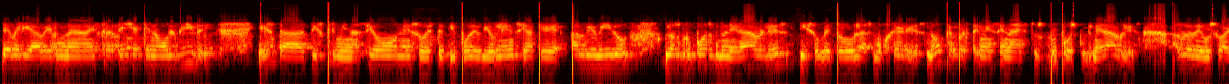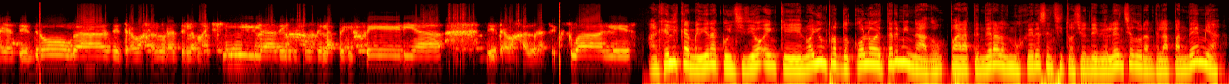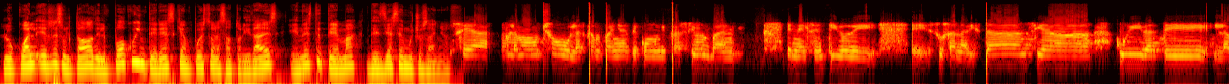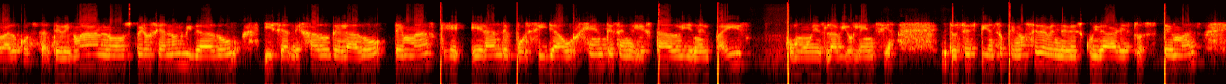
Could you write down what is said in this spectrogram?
debería haber una estrategia que no olvide estas discriminaciones o este tipo de violencia que han vivido los grupos vulnerables y sobre todo las mujeres, ¿no? Que pertenecen a estos grupos vulnerables. Hablo de usuarias de drogas, de trabajadoras de la maquila, de grupos de la periferia, de trabajadoras sexuales. Angélica Medina coincidió en que no hay un protocolo determinado para atender a las mujeres en situación de violencia durante la pandemia, lo cual es resultado del poco interés que han puesto las autoridades en este tema desde hace muchos años. Se habla mucho, las campañas de comunicación van en el sentido de eh, Susana distancia, cuídate, lavado constante de manos, pero se han olvidado y se han dejado de lado temas que eran de por sí ya urgentes en el Estado y en el país, como es la violencia. Entonces pienso que no se deben de descuidar estos temas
